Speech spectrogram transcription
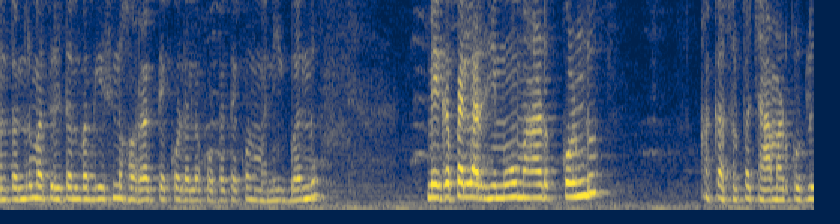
ಅಂತಂದ್ರೆ ಮತ್ತೆ ರಿಟರ್ನ್ ಬಂದು ಗೀಸಿಂದ ಹೊರಗೆ ತೆಕ್ಕೊಂಡೆಲ್ಲ ಫೋಟೋ ತೆಕ್ಕೊಂಡು ಮನೆಗೆ ಬಂದು ಮೇಕಪ್ ಎಲ್ಲ ರಿಮೂವ್ ಮಾಡಿಕೊಂಡು ಅಕ್ಕ ಸ್ವಲ್ಪ ಚಹಾ ಮಾಡಿಕೊಟ್ಲು.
